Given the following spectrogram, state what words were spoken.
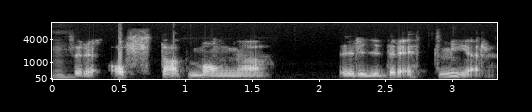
Mm. så är det ofta att många rider ett mer.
